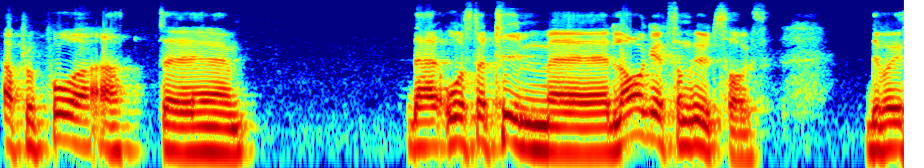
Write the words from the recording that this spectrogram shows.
apropå att eh, det här All-Star Team-laget som utsågs. Det, var ju,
